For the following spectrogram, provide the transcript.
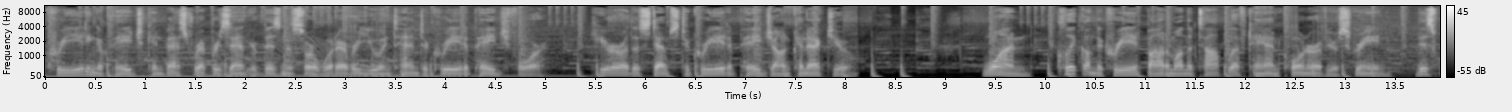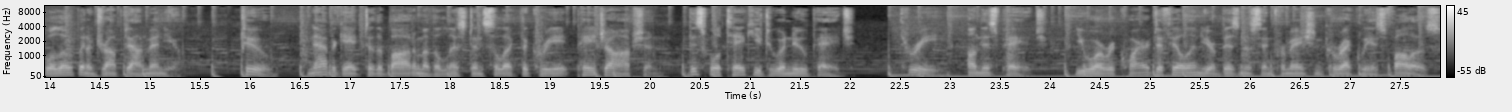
Creating a page can best represent your business or whatever you intend to create a page for. Here are the steps to create a page on ConnectYu. 1. Click on the Create bottom on the top left-hand corner of your screen, this will open a drop-down menu. 2. Navigate to the bottom of the list and select the Create Page option, this will take you to a new page. 3. On this page, you are required to fill in your business information correctly as follows.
